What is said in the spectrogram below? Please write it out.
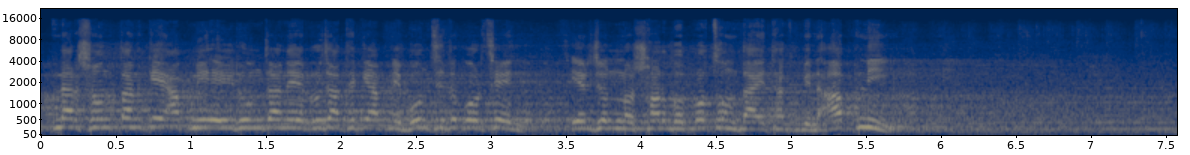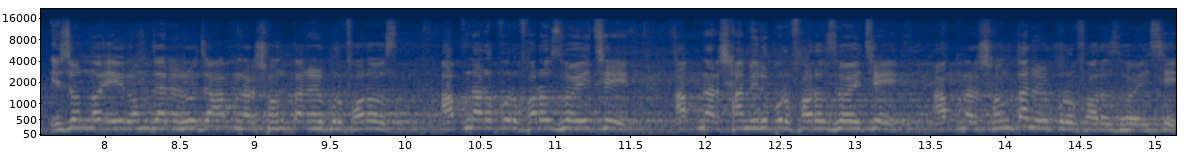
আপনার সন্তানকে আপনি এই রমজানের রোজা থেকে আপনি বঞ্চিত করছেন, এর জন্য সর্বপ্রথম দায় থাকবেন আপনি। এজন্য এই রমজানের রোজা আপনার সন্তানের উপর ফরজ, আপনার উপর ফরজ হয়েছে, আপনার স্বামীর উপর ফরজ হয়েছে, আপনার সন্তানের উপর ফরজ হয়েছে।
